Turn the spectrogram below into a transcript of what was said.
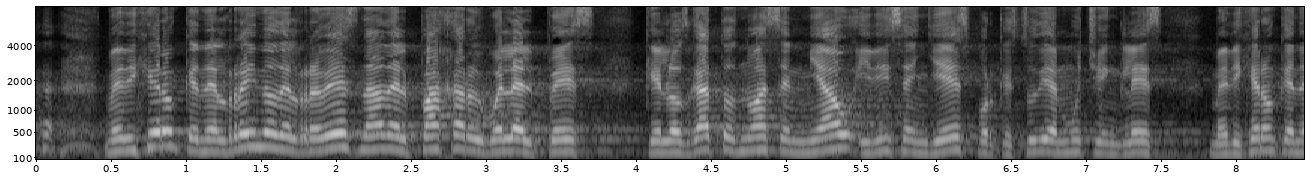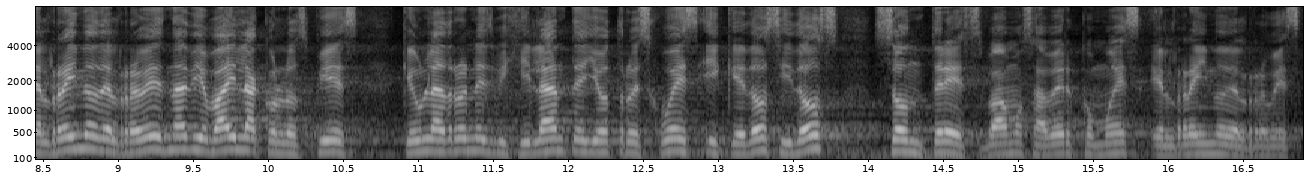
Me dijeron que en el reino del revés nada el pájaro y vuela el pez, que los gatos no hacen miau y dicen yes porque estudian mucho inglés. Me dijeron que en el reino del revés nadie baila con los pies, que un ladrón es vigilante y otro es juez y que dos y dos son tres. Vamos a ver cómo es el reino del revés.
